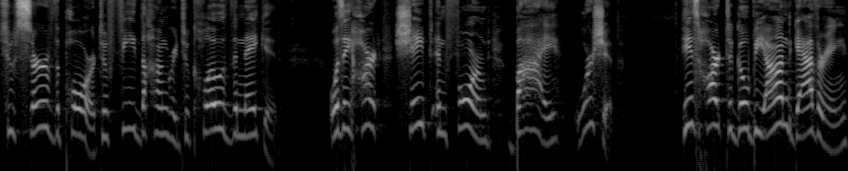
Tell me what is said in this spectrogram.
to serve the poor, to feed the hungry, to clothe the naked, was a heart shaped and formed by worship. His heart to go beyond gathering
